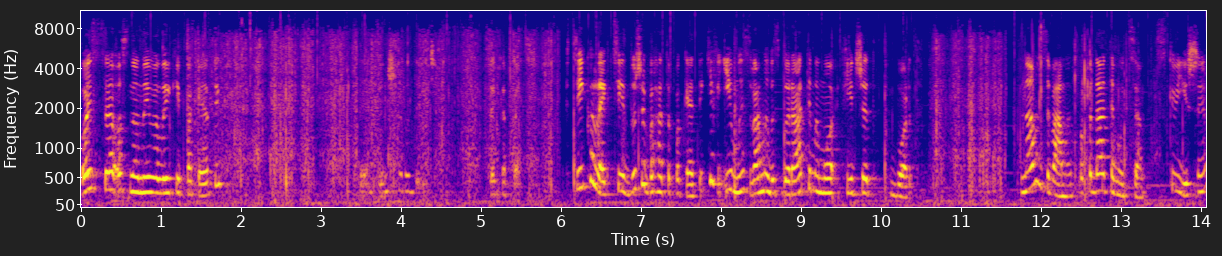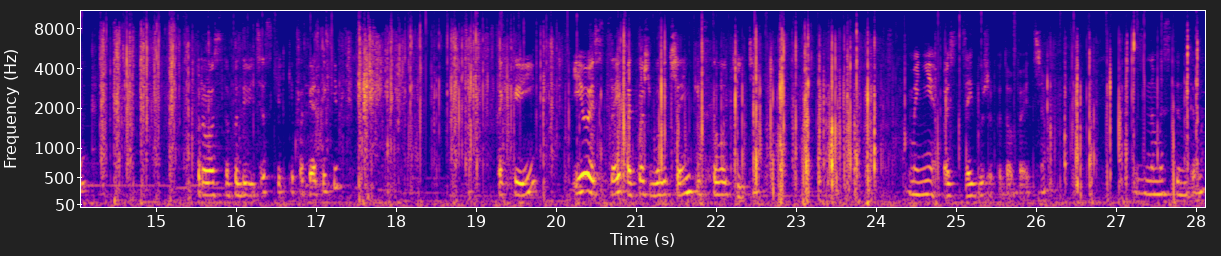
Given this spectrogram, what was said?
Ось це основний великий пакетик. Де він шарудить? Це капець. В цій колекції дуже багато пакетиків, і ми з вами збиратимемо фіджет борд. Нам з вами попадатимуться сквіші. Просто подивіться, скільки пакетиків. Такий. І ось цей також величенький з Hello Kitty. Мені ось цей дуже подобається. З намистинками.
